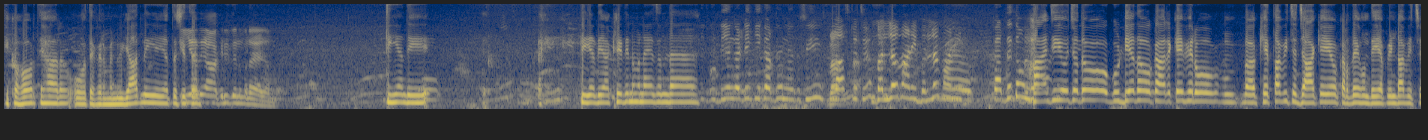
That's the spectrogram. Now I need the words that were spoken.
ਇੱਕ ਹੋਰ ਤਿਉਹਾਰ ਉਹ ਤੇ ਫਿਰ ਮੈਨੂੰ ਯਾਦ ਨਹੀਂ ਹੈ ਜਾਂ ਤੁਸੀਂ ਤੀਆਂ ਤਾਂ ਦੇ ਆਖਰੀ ਦਿਨ ਮਨਾਇਆ ਜਾਂਦਾ। ਤੀਆਂ ਦੇ ਤੀਆਂ ਦੇ ਆਖਰੀ ਦਿਨ ਮਨਾਇਆ ਜਾਂਦਾ ਹੈ। ਗੁੱਡੀਆਂ ਗੱਡੀਆਂ ਕੀ ਕਰਦੇ ਹੁੰਦੇ ਹੋ ਤੁਸੀਂ? ਲਾਸਟ ਚ? ਬੱਲਾ ਪਾਣੀ ਬੱਲਾ ਪਾਣੀ। ਕਰਦੇ ਤਾਂ ਹੁੰਦੇ ਹਾਂਜੀ ਉਹ ਜਦੋਂ ਗੁੱਡੀਆਂ ਦਾ ਉਹ ਕਰਕੇ ਫਿਰ ਉਹ ਅਮ, ਖੇਤਾਂ ਵਿੱਚ ਜਾ ਕੇ ਉਹ ਕਰਦੇ ਹੁੰਦੇ ਆ ਪਿੰਡਾਂ ਵਿੱਚ।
